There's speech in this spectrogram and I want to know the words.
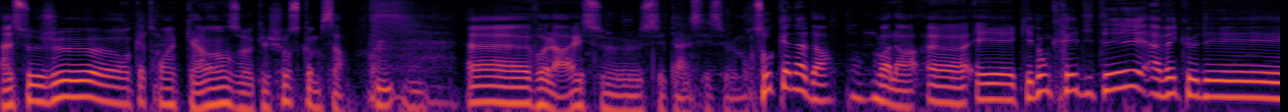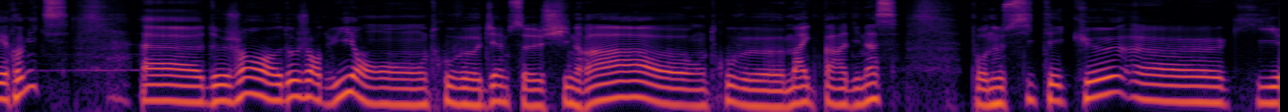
à ce jeu euh, en 95 euh, quelque chose comme ça. Mm, mm. Euh, voilà, et ce- c'est un- le morceau Canada, voilà, euh, et qui est donc réédité avec des remixes euh, de gens d'aujourd'hui. On trouve James Shinra, on trouve Mike Paradinas, pour ne citer que, qui,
